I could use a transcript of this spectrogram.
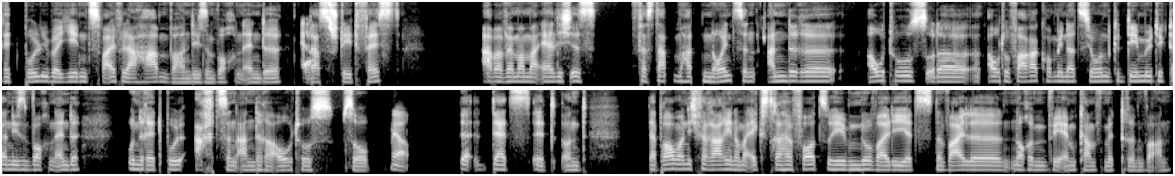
Red Bull über jeden Zweifel erhaben war an diesem Wochenende, ja. das steht fest. Aber wenn man mal ehrlich ist, Verstappen hat 19 andere Autos oder Autofahrerkombinationen gedemütigt an diesem Wochenende und Red Bull 18 andere Autos. So, ja. That's it. Und da braucht man nicht Ferrari nochmal extra hervorzuheben, nur weil die jetzt eine Weile noch im WM-Kampf mit drin waren.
